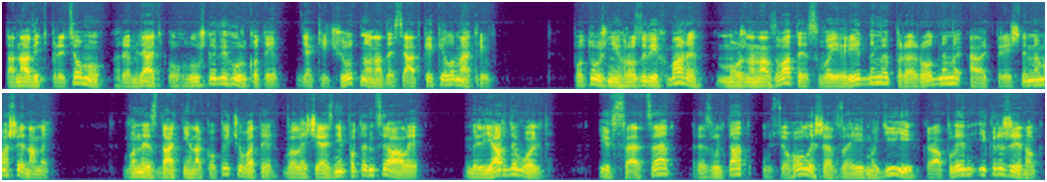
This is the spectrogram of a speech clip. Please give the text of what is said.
Та навіть при цьому гремлять оглушливі гуркоти, які чутно на десятки кілометрів. Потужні грозові хмари можна назвати своєрідними природними електричними машинами. Вони здатні накопичувати величезні потенціали мільярди вольт. І все це результат усього лише взаємодії краплин і крижинок,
